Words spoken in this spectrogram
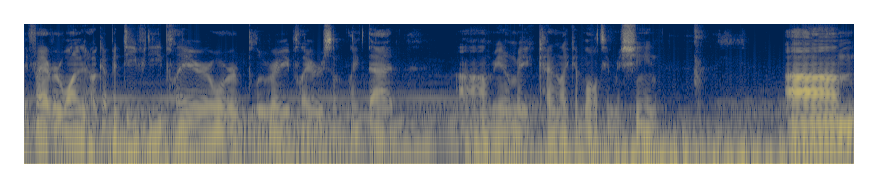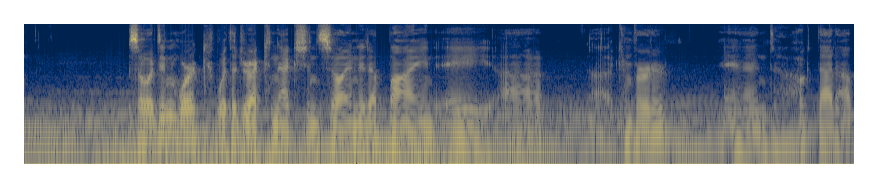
if I ever wanted to hook up a DVD player or Blu-ray player or something like that um, you know make kind of like a multi-machine. Um, so it didn't work with a direct connection, so I ended up buying a, uh, a converter and hooked that up.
